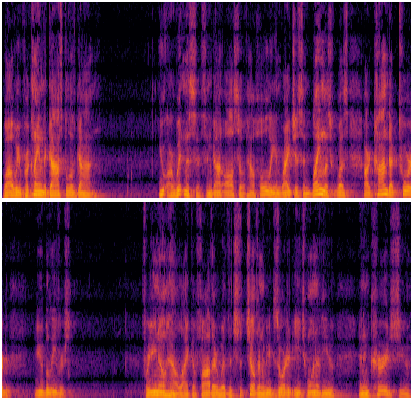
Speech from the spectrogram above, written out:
While we proclaim the gospel of God, you are witnesses, and God also, of how holy and righteous and blameless was our conduct toward you believers. For you know how, like a father with the ch- children, we exhorted each one of you and encouraged you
